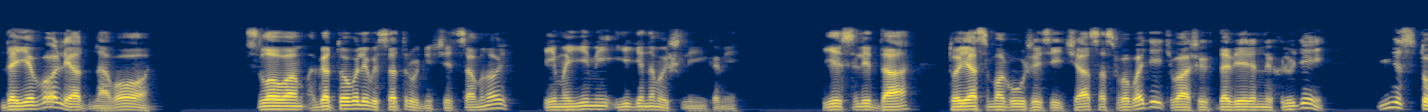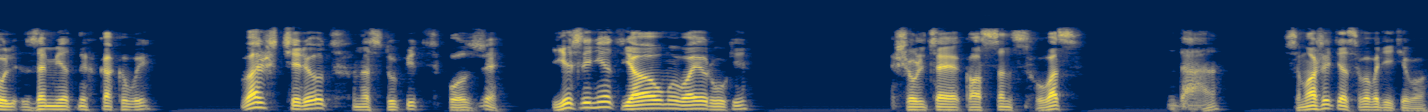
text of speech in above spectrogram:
Да его ли одного? Словом, готовы ли вы сотрудничать со мной и моими единомышленниками? Если да, то я смогу уже сейчас освободить ваших доверенных людей, не столь заметных, как вы. Ваш черед наступит позже. Если нет, я умываю руки. Шульце Коссенс у вас? Да. Сможете освободить его?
